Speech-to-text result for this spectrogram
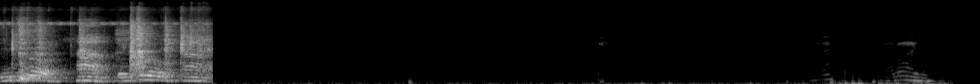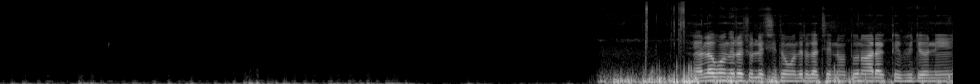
তিনশো? হ্যাঁ। হ্যাঁ। হ্যালো বন্ধুরা চলেছি তোমাদের কাছে নতুন আর একটি ভিডিও নিয়ে।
